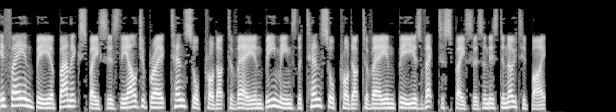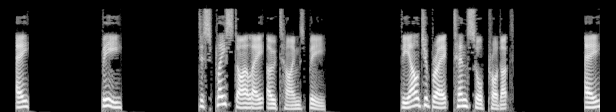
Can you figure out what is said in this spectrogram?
If A and B are Banach spaces the algebraic tensor product of A and B means the tensor product of A and B is vector spaces and is denoted by A B display style A O times B. The algebraic tensor product A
